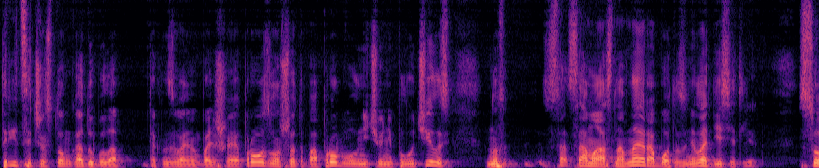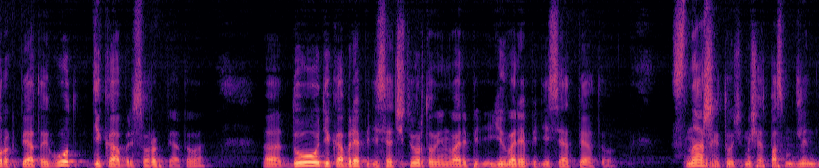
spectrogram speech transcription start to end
1936 году была так называемая большая проза, он что-то попробовал, ничего не получилось, но сама основная работа заняла 10 лет. 45 год, декабрь 45 э, до декабря 54 января, января 55 с нашей точки, мы сейчас, посмотрим,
